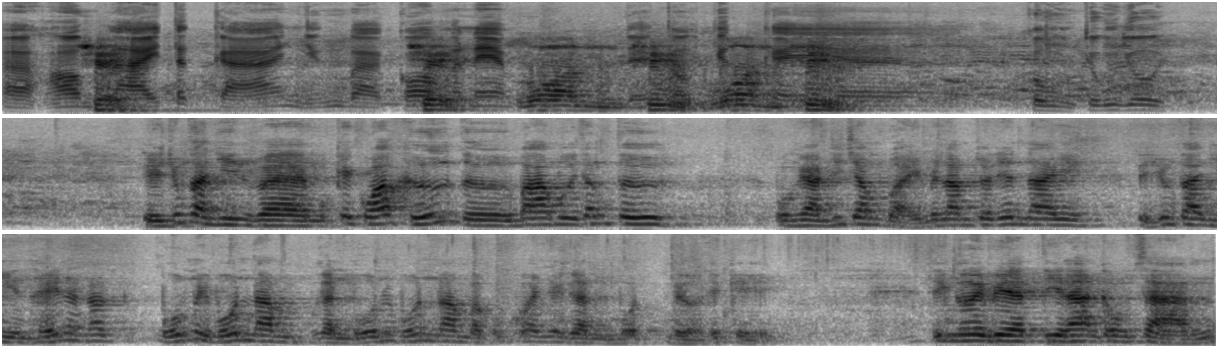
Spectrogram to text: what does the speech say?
à, họp lại tất cả những bà con anh em để tổ chức cái cùng chung vui. Thì chúng ta nhìn về một cái quá khứ từ 30 tháng 4 1975 cho đến nay thì chúng ta nhìn thấy là nó 44 năm, gần 44 năm và cũng coi như gần một nửa thế kỷ. Thì người Việt tị nạn cộng sản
